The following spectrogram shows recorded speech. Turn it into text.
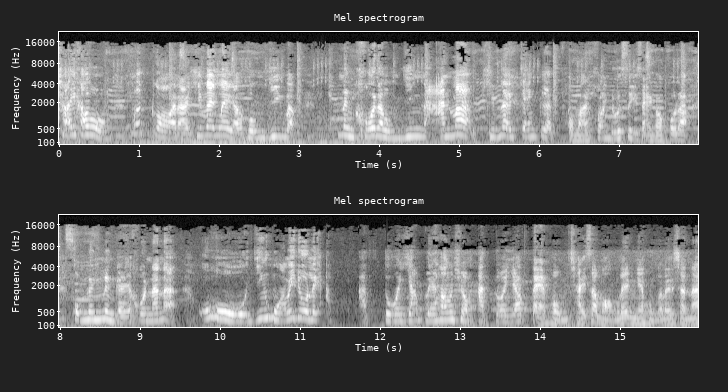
ใช่ครับผมเมื่อก่อนอะคลิปแรกๆอะผมยิงแบบหนึ่งคนอะผมยิงนานมาก คลิปแรกแจ้งเกิด ผมหลายคนดูสี่แสนกว่าคนอะผมหนึ่งหนึ่งกับไอ้คนนั้นอะโอ้โหยิงหัวไม่โดนเลยอัด อัดตัวยับเลยท่านผู้ชม อัดตัวยับแต่ผมใช้สมองเล่นไงผมก็เลยชนะ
